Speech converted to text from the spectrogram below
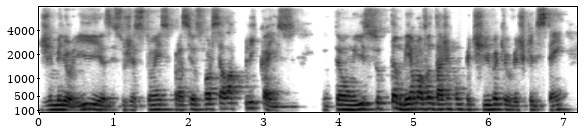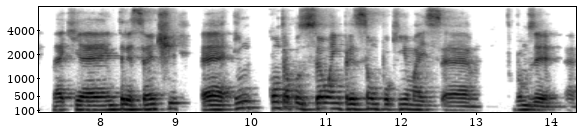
de melhorias e sugestões para a Salesforce, ela aplica isso. Então, isso também é uma vantagem competitiva que eu vejo que eles têm, né, que é interessante é, em contraposição a empresas são um pouquinho mais, é, vamos dizer, é,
